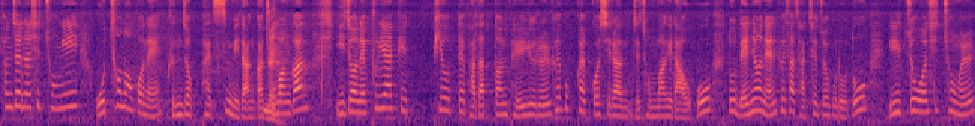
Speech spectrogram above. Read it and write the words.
현재는 시총이 5천억 원에 근접했습니다. 그러니까 네. 조만간 이전에 pre-IPO 때 받았던 value를 회복할 것이란 이제 전망이 나오고 또 내년엔 회사 자체적으로도 1조 원 시총을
